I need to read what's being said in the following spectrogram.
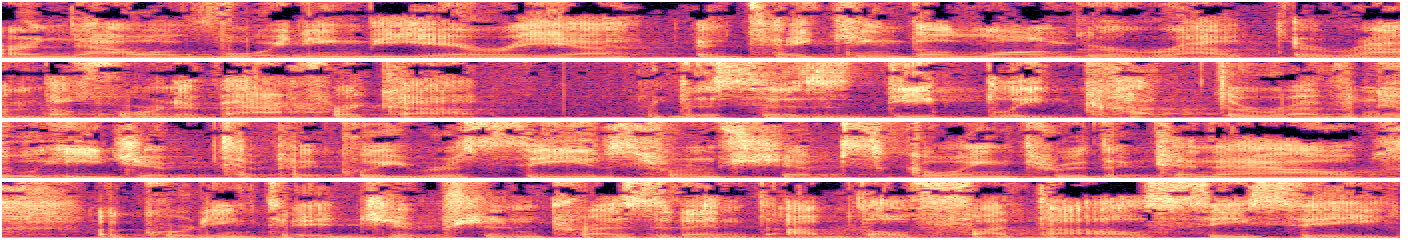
are now avoiding the area and taking the longer route around the Horn of Africa. This has deeply cut the revenue Egypt typically receives from ships going through the canal, according to Egyptian President Abdel Fattah al-Sisi.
